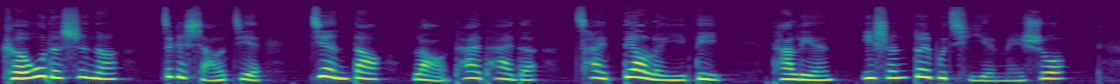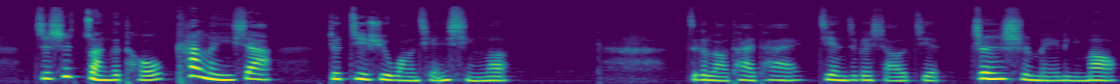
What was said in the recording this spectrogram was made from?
可恶的是呢，这个小姐。见到老太太的菜掉了一地，她连一声对不起也没说，只是转个头看了一下，就继续往前行了。这个老太太见这个小姐真是没礼貌，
